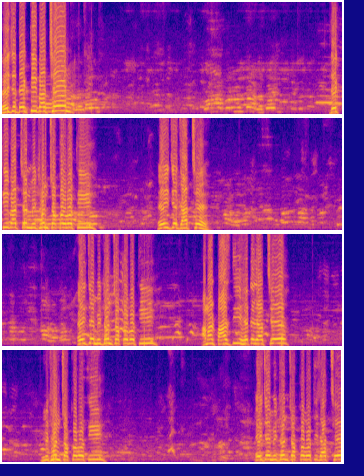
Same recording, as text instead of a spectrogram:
এই যে দেখতেই পাচ্ছেন। দেখতেই পাচ্ছেন মিঠুন চক্রবর্তী। এই যে যাচ্ছে। এই যে মিঠুন চক্রবর্তী, আমার পাশ দিয়ে হেঁটে যাচ্ছে। মিঠুন চক্রবর্তী এই যে মিঠুন চক্রবর্তী যাচ্ছে।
